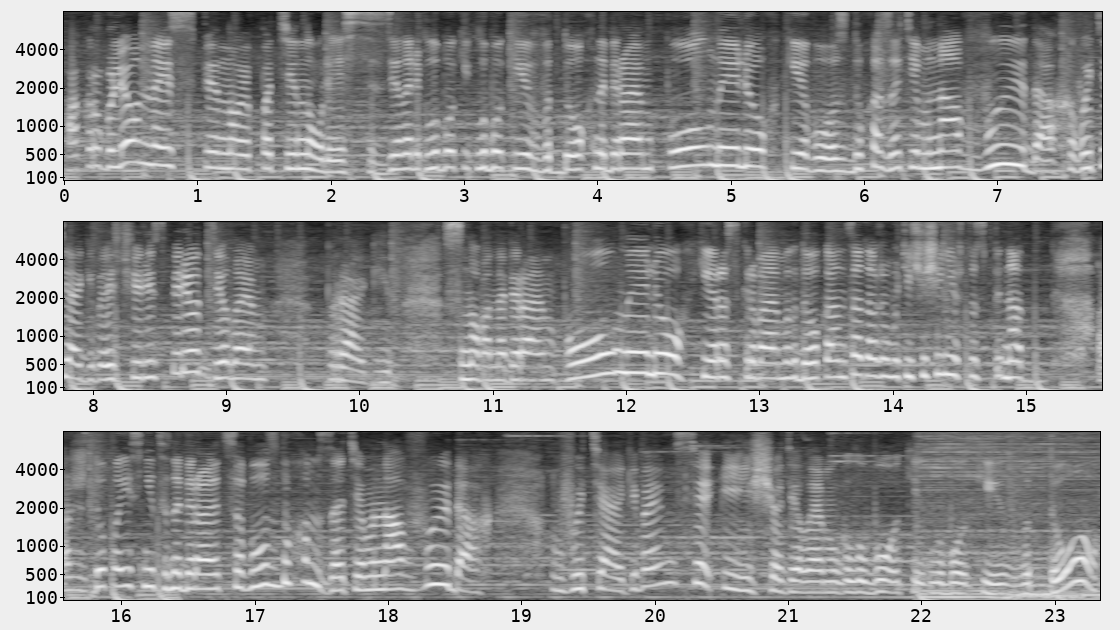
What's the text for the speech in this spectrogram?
Округленной спиной потянулись, сделали глубокий-глубокий вдох, набираем полные легкие воздуха, затем на выдох, вытягиваясь через вперед, делаем прогиб. Снова набираем полные легкие, раскрываем их до конца. Должно быть ощущение, что спина аж до поясницы набирается воздухом, затем на выдох вытягиваемся и еще делаем глубокий-глубокий вдох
